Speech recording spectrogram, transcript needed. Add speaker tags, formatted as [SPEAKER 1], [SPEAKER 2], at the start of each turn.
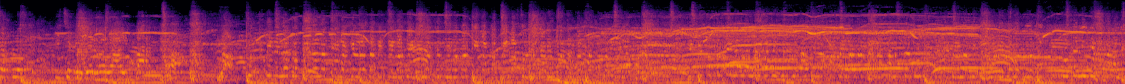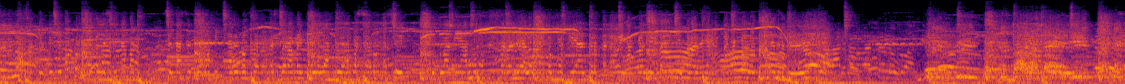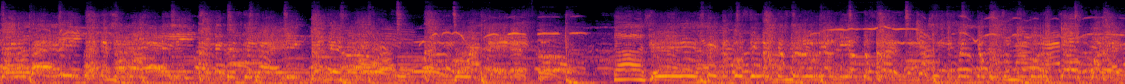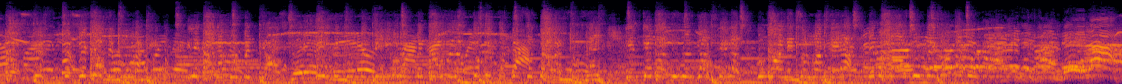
[SPEAKER 1] Sebelum itu,
[SPEAKER 2] di sini kita
[SPEAKER 1] cuy keberanian karena dalam kepercayaan terpenuhi yang paling tahu
[SPEAKER 2] Nelson Mandela, levantar tu pelota, chocar en Mandela.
